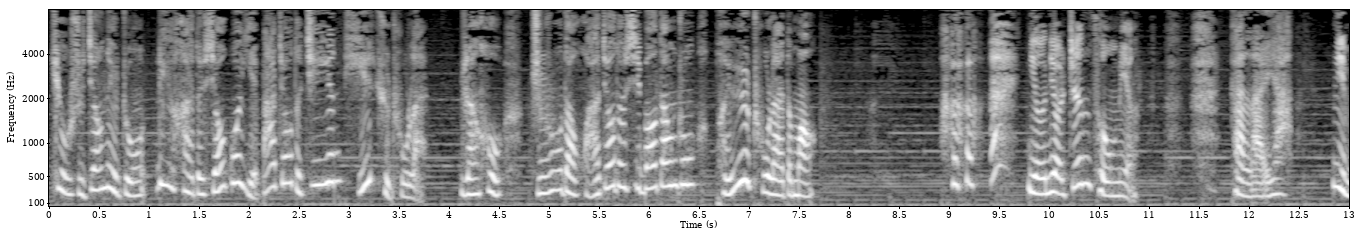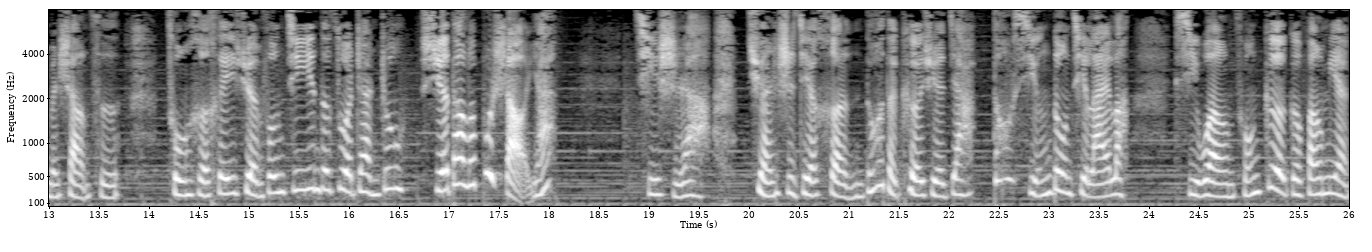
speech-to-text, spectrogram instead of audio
就是将那种厉害的小果野芭蕉的基因提取出来？然后植入到花椒的细胞当中培育出来的吗？哈哈，牛牛真聪明，看来呀，你们上次从和黑旋风基因的作战中学到了不少呀。其实啊，全世界很多的科学家都行动起来了，希望从各个方面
